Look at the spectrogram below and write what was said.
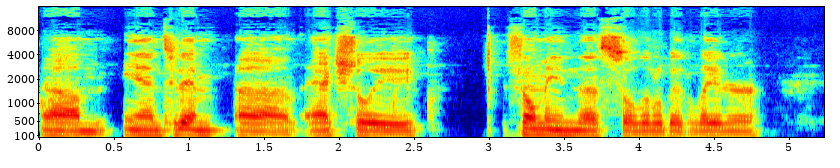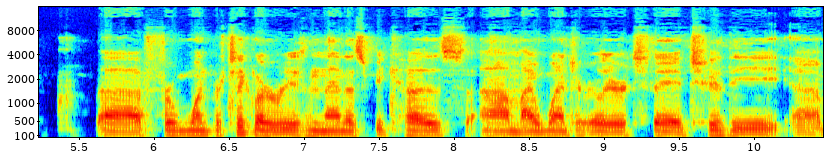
Um, and today I'm uh, actually filming this a little bit later uh, for one particular reason. That is because um, I went earlier today to the uh,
